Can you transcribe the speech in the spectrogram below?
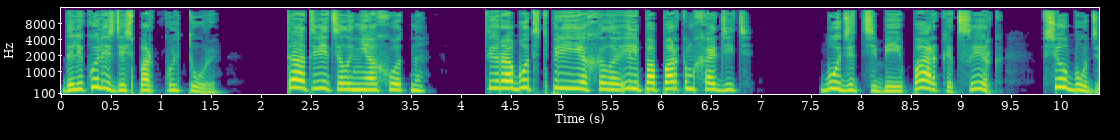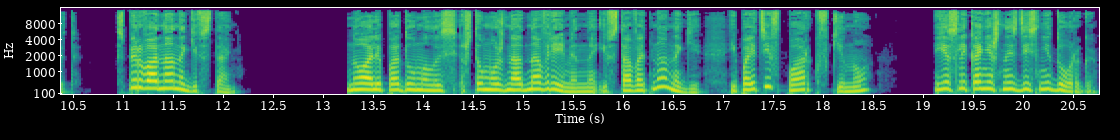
далеко ли здесь парк культуры. Та ответила неохотно. «Ты работать приехала или по паркам ходить? Будет тебе и парк, и цирк. Все будет. Сперва на ноги встань». Но Али подумалось, что можно одновременно и вставать на ноги, и пойти в парк, в кино. Если, конечно, здесь недорого.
